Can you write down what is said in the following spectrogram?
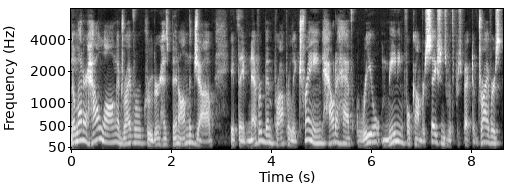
No matter how long a driver recruiter has been on the job, if they've never been properly trained how to have real, meaningful conversations with prospective drivers,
